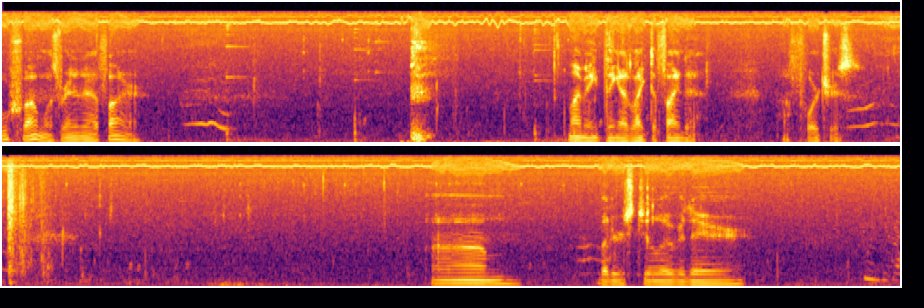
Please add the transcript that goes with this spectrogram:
Oof, I almost ran into that fire. My main thing, I'd like to find a, a fortress. Um, Butter's still over there. Where'd you go?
